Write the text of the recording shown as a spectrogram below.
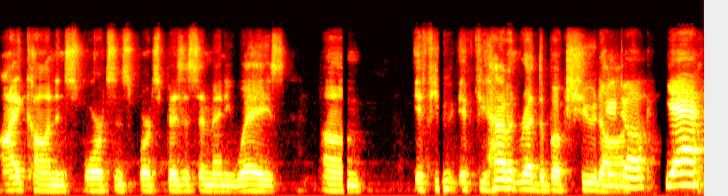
icon in sports and sports business in many ways. Um, if you if you haven't read the book Shoe Dog, Shoe Dog, yeah,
